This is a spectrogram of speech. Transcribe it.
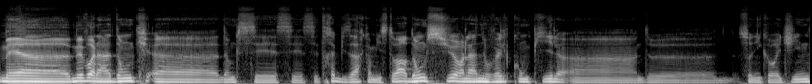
Mais, euh, mais voilà, donc euh, donc c'est très bizarre comme histoire. Donc sur la nouvelle compile euh, de Sonic Origins,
